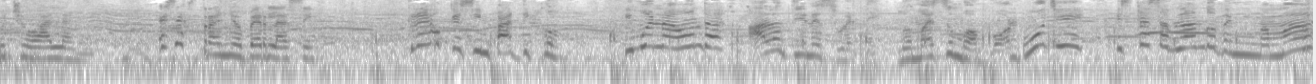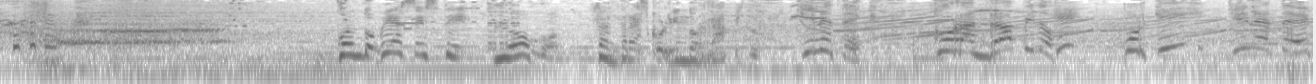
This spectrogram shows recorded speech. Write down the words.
Mucho Alan. Es extraño verla así. Creo que es simpático. y buena onda. Alan tiene suerte. Mamá es un bombón. Oye, estás hablando de mi mamá. Cuando veas este logo, saldrás corriendo rápido. Kinetec, corran rápido. ¿Qué? ¿Por qué? Kinetec,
